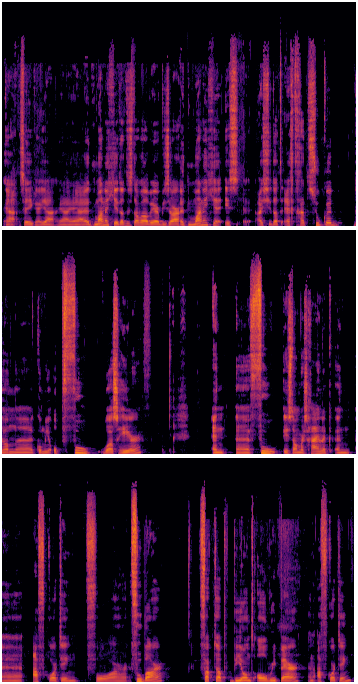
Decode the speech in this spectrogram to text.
ja, zeker. Ja, ja, ja. Het mannetje, dat is dan wel weer bizar. Het mannetje is, eh, als je dat echt gaat zoeken, dan eh, kom je op Foo was here. En eh Foo is dan waarschijnlijk een eh, afkorting voor FUBAR. Fucked Up Beyond All Repair, een afkorting.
